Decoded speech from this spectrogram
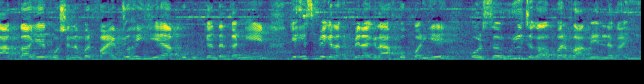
आपका ये क्वेश्चन नंबर फाइव जो है, ये आपको बुक के अंदर करनी है कि इस पैराग्राफ को पढ़िए और ज़रूरी जगह पर वाविन लगाइए।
